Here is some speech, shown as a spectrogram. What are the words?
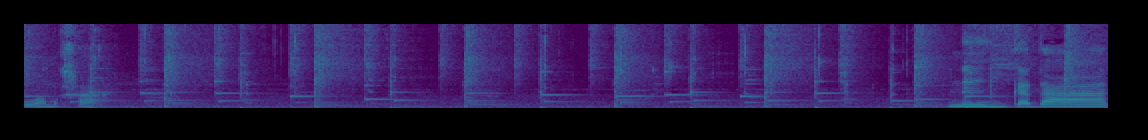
รวมค่ะ 1. กระดาน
